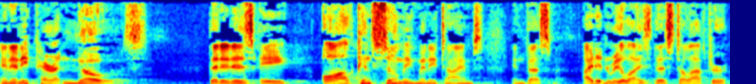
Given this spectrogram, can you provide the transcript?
And any parent knows that it is a all-consuming, many times, investment. I didn't realize this till after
